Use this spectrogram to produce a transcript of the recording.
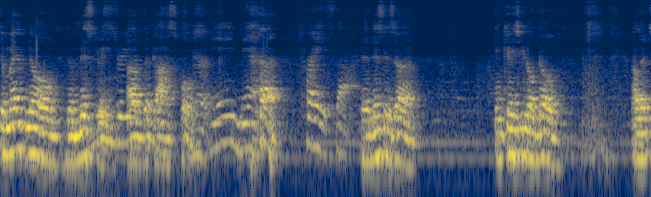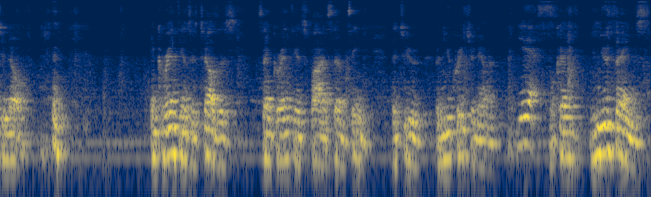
to make known the mystery, Mystery of the gospel. Amen. Praise God. And this is, uh, in case you don't know, I'll let you know. in Corinthians, it tells us, St. Corinthians 5, 17, that you're a new creature now, Yes. okay? New things.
